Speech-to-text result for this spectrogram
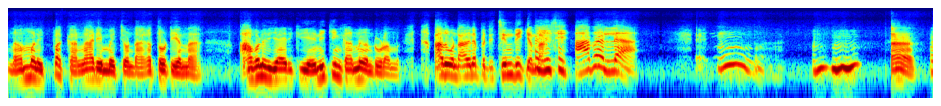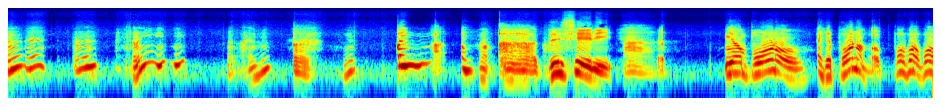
നമ്മൾ ഇപ്പൊ കണ്ണാടിയും വെച്ചോണ്ട് അകത്തോട്ട് ചെന്നാ അവൾ വിചാരിക്കും എനിക്കും കണ്ണ് കണ്ടുകൂടാന്ന്. അതുകൊണ്ട് അതിനെ പറ്റി ചിന്തിക്കണം അതല്ല. അത് ശരി. ഞാൻ പോണോ? പോണം. പോ പോ പോ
